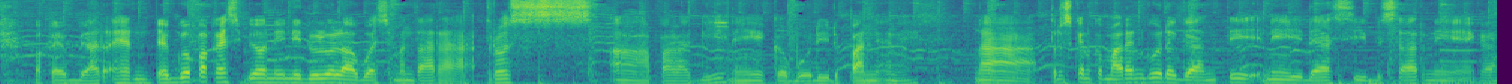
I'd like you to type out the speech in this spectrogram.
Pakai bar N. Ya gue pakai spion ini dulu lah buat sementara. Terus uh, apalagi nih ke bodi depannya nih Nah, terus kan kemarin gue udah ganti nih dasi besar nih kan,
